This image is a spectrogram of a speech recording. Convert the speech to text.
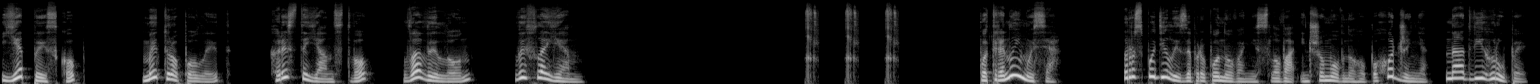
єпископ, митрополит, християнство, Вавилон, Вифлеєм. Потренуймося. Розподіли запропоновані слова іншомовного походження на дві групи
